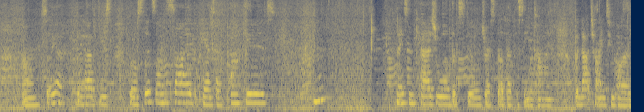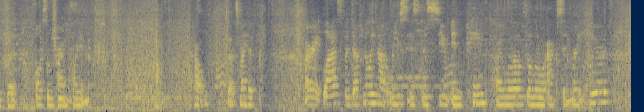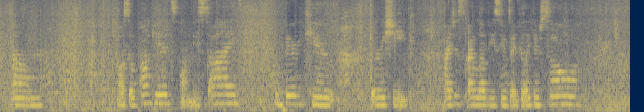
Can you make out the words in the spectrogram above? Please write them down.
Um, so yeah, they have these little slits on the side. The pants have pockets. Mm -hmm. Nice and casual, but still dressed up at the same time. But not trying too hard, but also trying hard enough. Ow, that's my hip. Alright, last but definitely not least is this suit in pink. I love the little accent right here. Um, also pockets on these sides. Very cute, very chic. I just, I love these suits. I feel like they're so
